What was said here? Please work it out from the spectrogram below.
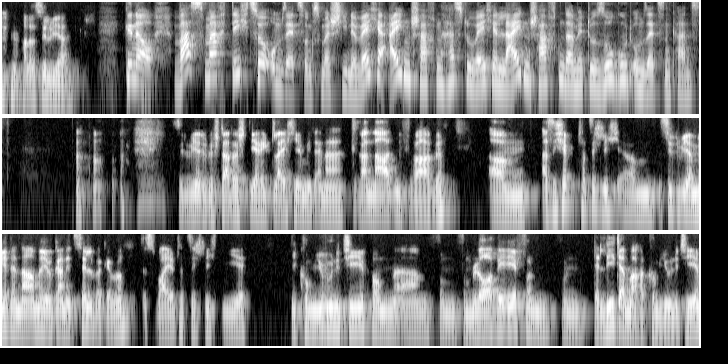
hallo Silvia. Genau. Was macht dich zur Umsetzungsmaschine? Welche Eigenschaften hast du, welche Leidenschaften, damit du so gut umsetzen kannst? Silvia, du startest direkt gleich hier mit einer Granatenfrage. Ähm, also ich habe tatsächlich, ähm, Silvia, mir den Namen ja gar nicht selber gegeben. Das war ja tatsächlich die, die Community vom, ähm, vom, vom Lore, von, von der Liedermacher-Community.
